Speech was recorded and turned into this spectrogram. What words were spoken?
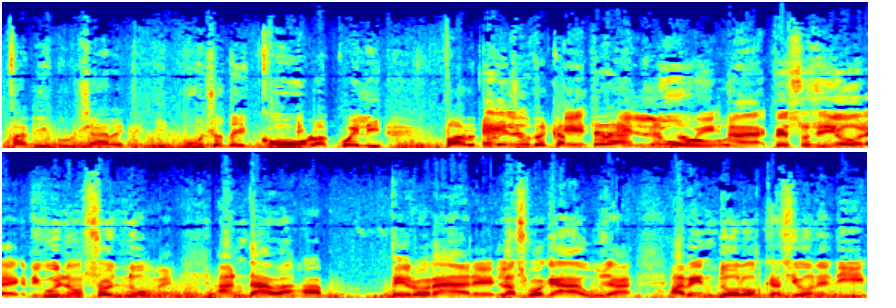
fargli bruciare il bucio del culo a quelli. Porco e, giù da capiterà e, e lui, a questo signore di cui non so il nome andava a perorare la sua causa avendo l'occasione di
